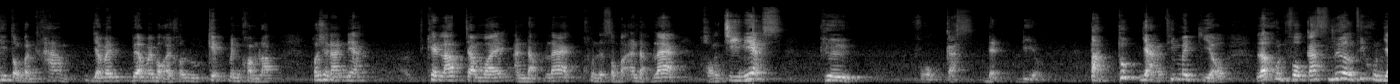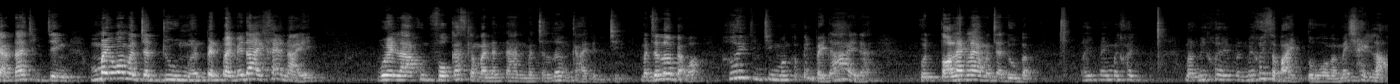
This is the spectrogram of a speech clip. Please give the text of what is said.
ที่ตรงกันข้าม อย่าไปอย่าไปบอกให้เขารู้เก็บเป็นความลับ เพราะฉะนั้นเนี่ยเคล็ดลับจำไว้อันดับแรกคุณสมบัติอันดับแรกของ Genius คือโฟกัสเด็ดเดี่ยว ตัดทุกอย่างที่ไม่เกี่ยว แล้วคุณโฟกัสเรื่องที่คุณอยากได้จริง ๆ ไม่ว่ามันจะดูเหมือนเป็นไปไม่ได้แค่ไหน เวลาคุณโฟกัสกับมันนานๆ มันจะเริ่มกลายเป็นจริง มันจะเริ่มแบบว่าเฮ้ยจริง ๆ มันก็เป็นไปได้นะ คุณตอนแรกๆมันจะดูแบบเฮ้ยไม่ไม่ค่อยมันไม่ค่อยมันไม่ค่อยสบายตัวมันไม่ใช่เรา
